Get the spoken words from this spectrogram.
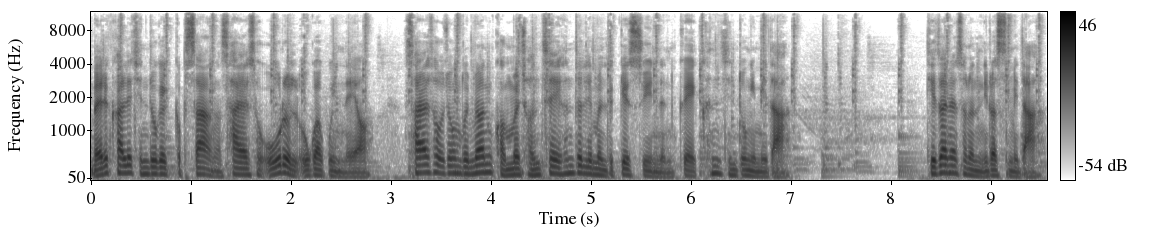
메르칼리 진도계급상 4에서 5를 오가고 있네요. 4에서 5 정도면 건물 전체의 흔들림을 느낄 수 있는 꽤 큰 진동입니다. D단에서는 이렇습니다.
